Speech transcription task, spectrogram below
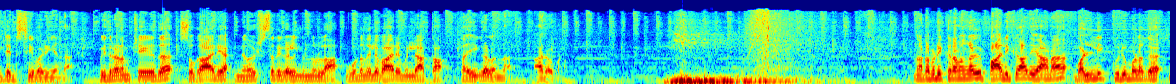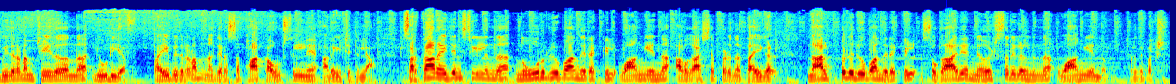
ഏജൻസി വഴിയെന്ന്. വിതരണം ചെയ്തത് സ്വകാര്യ നഴ്സറികളിൽ നിന്നുള്ള ഗുണനിലവാരമില്ലാത്ത തൈകളെന്ന് ആരോപണം. നടപടിക്രമങ്ങൾ പാലിക്കാതെയാണ് വള്ളിക്കുരുമുളക് വിതരണം ചെയ്തതെന്ന് യു ഡി എഫ് തൈ വിതരണം നഗരസഭാ കൗൺസിലിനെ അറിയിച്ചിട്ടില്ല. സർക്കാർ ഏജൻസിയിൽ നിന്ന് നൂറ് രൂപ നിരക്കിൽ വാങ്ങിയെന്ന് അവകാശപ്പെടുന്ന തൈകൾ നാൽപ്പത് രൂപ നിരക്കിൽ സ്വകാര്യ നഴ്സറികളിൽ നിന്ന് വാങ്ങിയെന്നും പ്രതിപക്ഷം.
